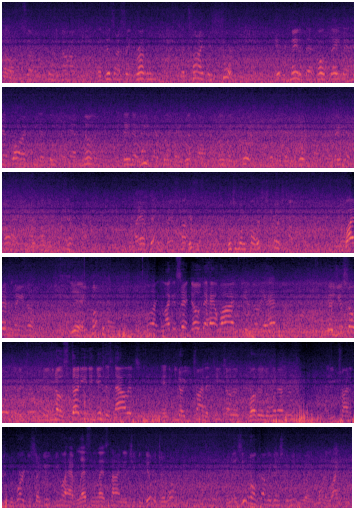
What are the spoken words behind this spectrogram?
uh, 7 and 29. But this I say, brethren, the time is short. It remaineth that both they that have wives be as though they have none, and they that weep as though they wept not, as though they rejoice as though they rejoice not, and they that cry as though they confess not. The last days, man. This is what you want to call. This is crunch time. You know, Why didn't- laying up? Yeah. Ain't comfortable. Well, like, like I said, those that have wives be as though they have none. Because you're so into the truth and, you know, studying and getting this knowledge, and, you know, you're trying to teach other brothers or whatever, and you're trying to do the work, so you, you're going to have less and less time that you can deal with your woman. And she's going to come against you anyway, more than likely.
